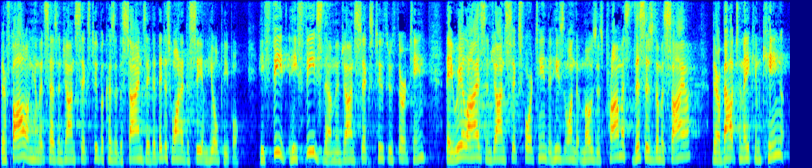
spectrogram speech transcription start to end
They're following him, it says in John 6, too, because of the signs they did. They just wanted to see him heal people. He, feed, he feeds them in John 6, 2 through 13. They realize in John 6, 14 that he's the one that Moses promised. This is the Messiah. They're about to make him king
